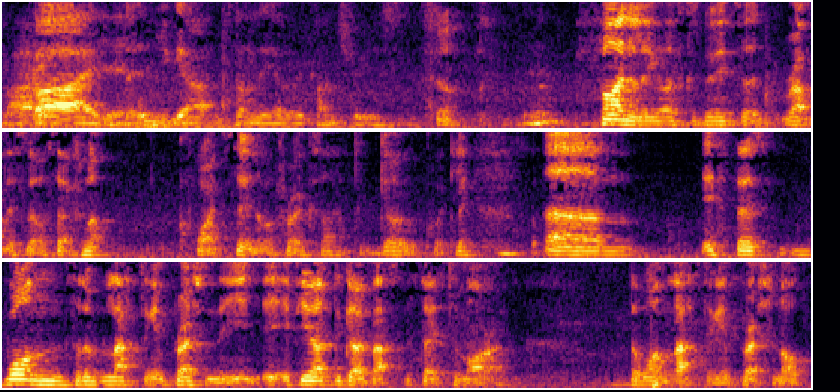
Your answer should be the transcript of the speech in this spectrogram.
vibe yeah. that you got in some of the other countries. Sure. Yeah. Finally, guys, because we need to wrap this little section up quite soon, I'm afraid, because I have to go quickly. Um, if there's one sort of lasting impression that you, if you had to go back to the States tomorrow, the one lasting impression of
